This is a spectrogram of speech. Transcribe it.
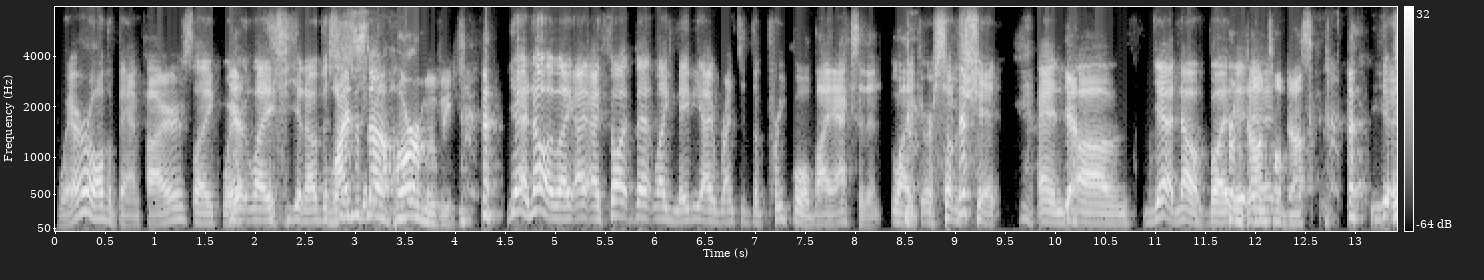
where are all the vampires? Like, where, Yeah. like, you know, this Why is this gonna- not a horror movie? yeah, no, like I, I thought that like maybe I rented the prequel by accident, like or some shit. And Yeah. um yeah, no, but From it- dawn it- till dusk. yeah.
